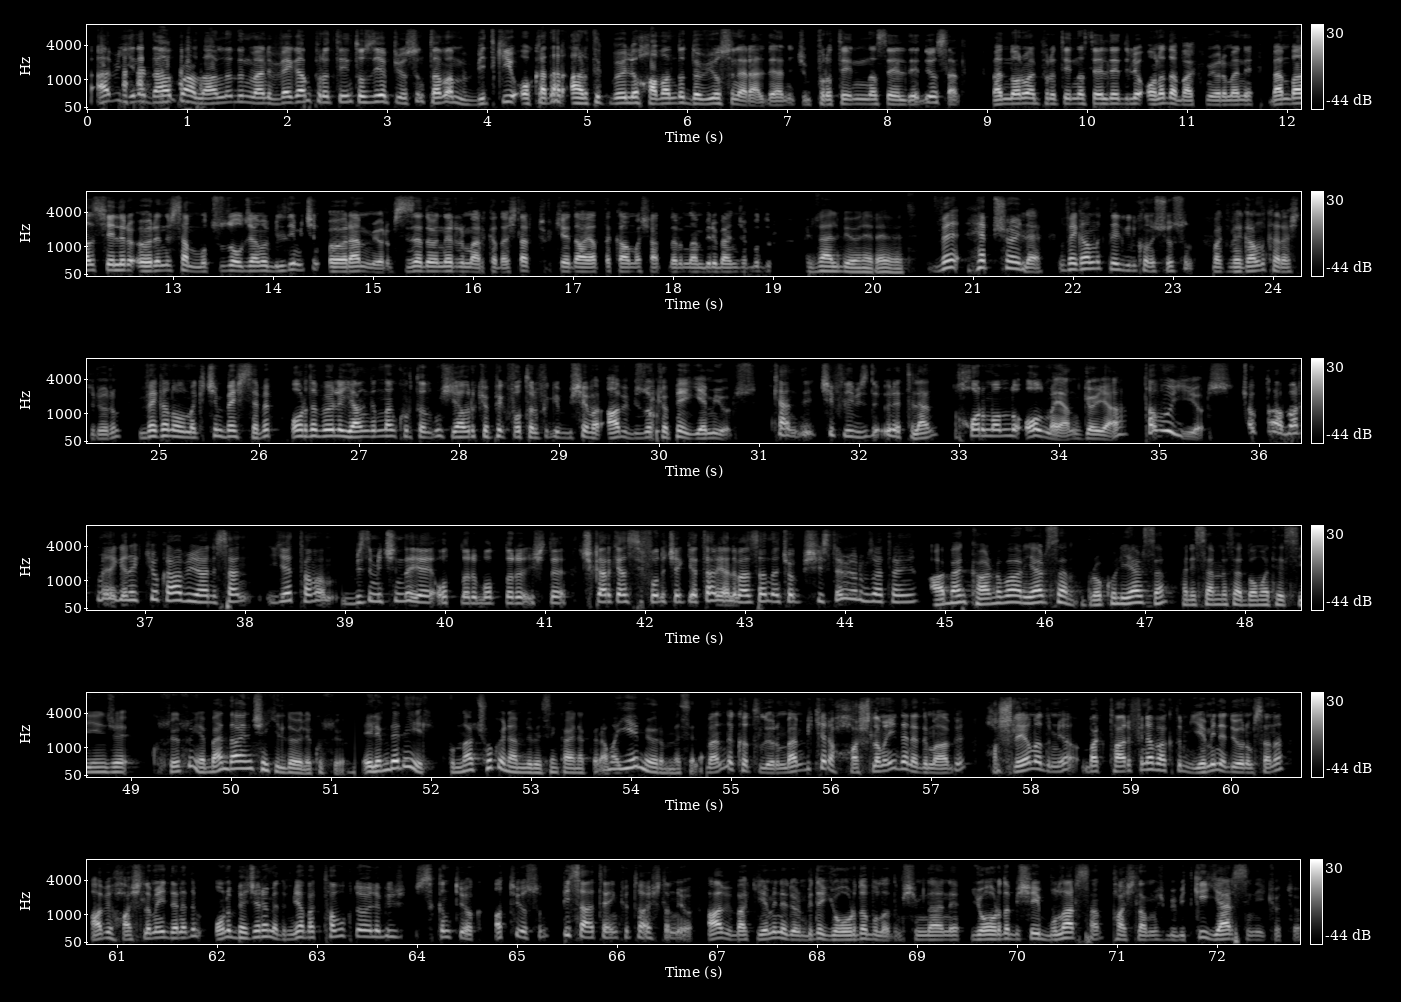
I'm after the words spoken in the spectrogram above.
Abi yine daha pahalı anladın mı? Hani vegan protein tozu yapıyorsun tamam mı? Bitkiyi o kadar artık böyle havanda dövüyorsun herhalde yani. Çünkü proteini nasıl elde ediyorsan. Ben normal protein nasıl elde ediliyor ona da bakmıyorum. Hani ben bazı şeyleri öğrenirsem mutsuz olacağımı bildiğim için öğrenmiyorum. Size de öneririm arkadaşlar. Türkiye'de hayatta kalma şartlarından biri bence budur. Güzel bir öneri evet. Ve hep şöyle veganlıkla ilgili konuşuyorsun. Bak veganlık araştırıyorum. Vegan olmak için 5 sebep. Orada böyle yangından kurtarılmış yavru köpek fotoğrafı gibi bir şey var. Abi biz o köpeği yemiyoruz. Kendi çiftliğimizde üretilen hormonlu olmayan göya tavuğu yiyoruz. Çok da abartmaya gerek yok abi yani sen ye tamam bizim için de ye otları botları işte çıkarken sifonu çek yeter yani ben senden çok bir şey istemiyorum zaten ya. Abi ben karnabahar yersem brokoli yersem hani sen mesela domates yiyince kusuyorsun ya ben de aynı şekilde öyle kusuyorum. Elimde değil. Bunlar çok önemli besin kaynakları ama yiyemiyorum mesela. Ben de katılıyorum. Ben bir kere haşlamayı denedim abi. Haşlayamadım ya. Bak tarifine baktım yemin ediyorum sana. Abi haşlamayı denedim onu beceremedim. Ya bak tavukta öyle bir sıkıntı yok. Atıyorsun bir saate en kötü haşlanıyor. Abi bak yemin ediyorum bir de yoğurda buladım. Şimdi hani yoğurda bir şey bularsan haşlanmış bir bitki yersin iyi kötü.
